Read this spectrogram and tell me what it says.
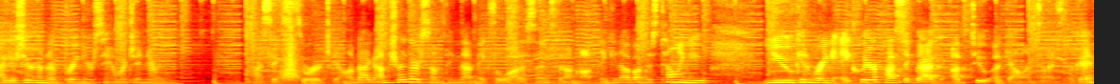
I guess you're gonna bring your sandwich in your plastic storage gallon bag. I'm sure there's something that makes a lot of sense that I'm not thinking of. I'm just telling you, you can bring a clear plastic bag up to a gallon size, okay?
